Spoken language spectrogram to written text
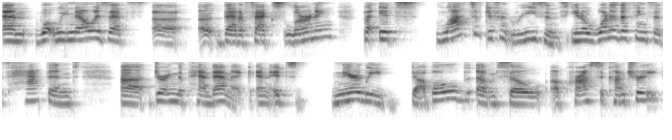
And what we know is that's, uh, uh, that affects learning, but it's lots of different reasons. You know, one of the things that's happened uh, during the pandemic, and it's nearly doubled. Um, so across the country,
